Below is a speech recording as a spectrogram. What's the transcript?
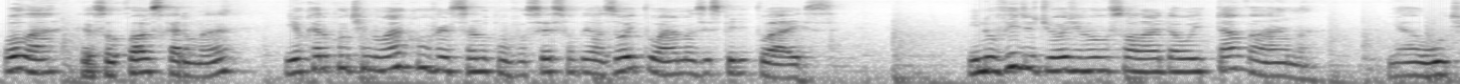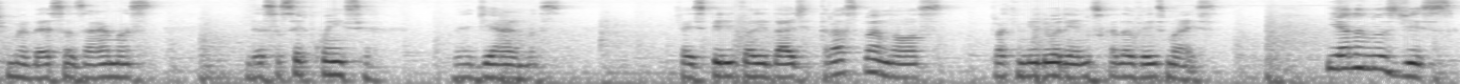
Olá, eu sou Cláudio Caruman e eu quero continuar conversando com você sobre as oito armas espirituais. E no vídeo de hoje vamos falar da oitava arma e a última dessas armas, dessa sequência né, de armas que a espiritualidade traz para nós para que melhoremos cada vez mais. E ela nos diz:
